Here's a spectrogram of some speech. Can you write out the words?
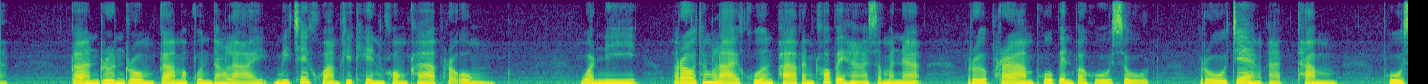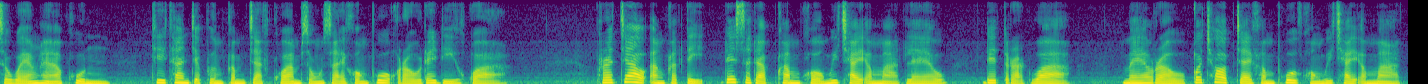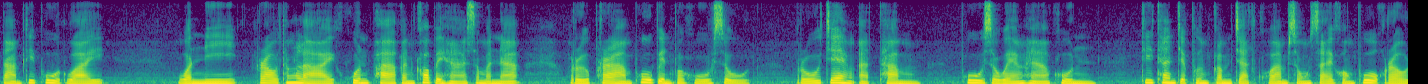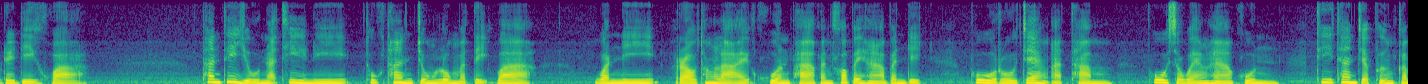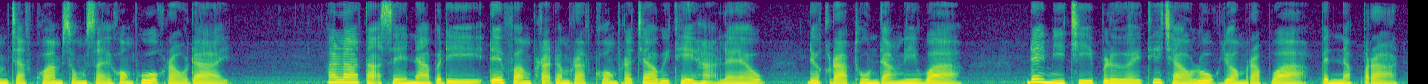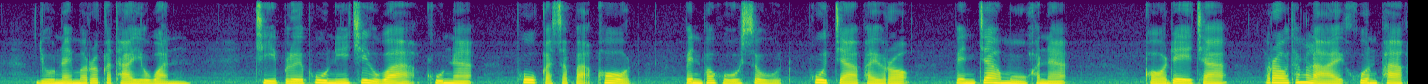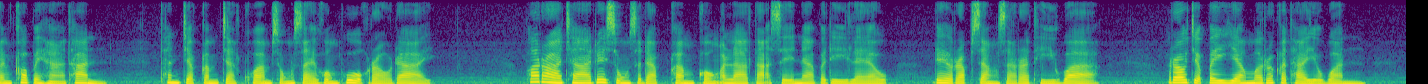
การรื่นรมกามคุณทั้งหลายมิใช่ความคิดเห็นของข้าพระองค์ วันนี้เราทั้งหลายควรพากันเข้าไปหาสมณะ หรือพรามผู้เป็นพหูสูตร รู้แจ้งอัตธรรม ผู้สแสวงหาคุณ ที่ท่านจะพึงกำจัดความสงสัยของพวกเราได้ดีกว่า พระเจ้าอังกติได้สดับคำของวิชัยอมาตแล้ว ได้ตรัสว่า แม้เราก็ชอบใจคำพูดของวิชัยอมาตตามที่พูดไว้ วันนี้ เราทั้งหลายควรพากันเข้าไปหาสมณะ หรือพรามผู้เป็นพระหูสูตร รู้แจ้งอัตธรรม ผู้สแสวงหาคุณ ที่ท่านจะพึงกำจัดความสงสัยของพวกเราได้ดีกว่า ท่านที่อยู่ณที่นี้ทุกท่านจงลงมติว่า วันนี้เราทั้งหลายควรพากันเข้าไปหาบัณฑิต ผู้รู้แจ้งอัตธรรม ผู้สแสวงหาคุณ ที่ท่านจะพึงกำจัดความสงสัยของพวกเราได้ อาลาตะเสนาบดีได้ฟังพระดำรัสของพระเจ้าวิเทหะแล้วได้กราบทูลดังนี้ว่า ได้มีชีเปลือยที่ชาวโลกยอมรับว่าเป็นนักปราดอยู่ในมรกทายวัน ชีเปลือยผู้นี้ชื่อว่าคุณะ ผู้กัสปะโคดเป็นพระหูสูตรพูดจาไพเราะ เป็นเจ้าหมู่คณะ ขอเดชะ เราทั้งหลายควรพากันเข้าไปหาท่าน ท่านจะกำจัดความสงสัยของพวกเราได้ พระราชาได้ทรงสดับคำของอลาตะเสนาบดีแล้ว ได้รับสั่งสารถีว่า เราจะไปยังมรกทายวัน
